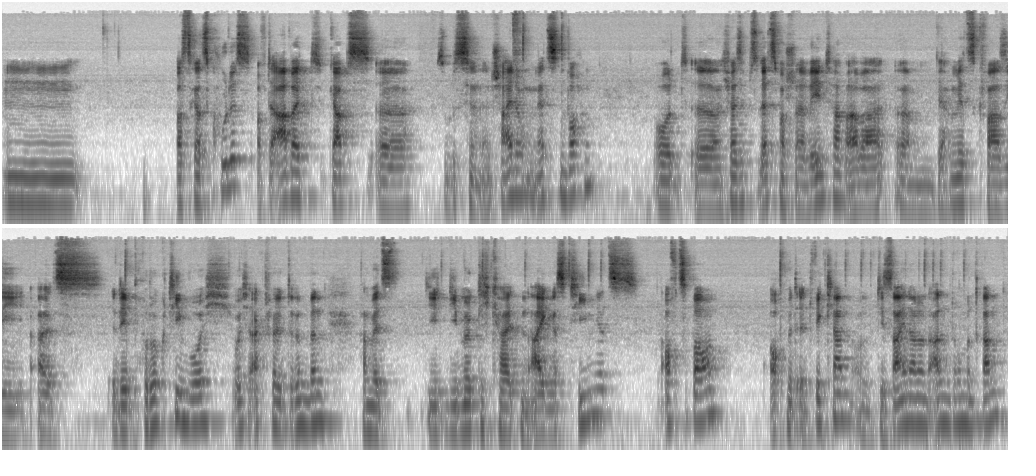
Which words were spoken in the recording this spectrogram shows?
mh, was ganz cool ist, auf der Arbeit gab es äh, so ein bisschen Entscheidungen in den letzten Wochen. Und äh, ich weiß nicht, ob ich es letztes Mal schon erwähnt habe, aber ähm, wir haben jetzt quasi als in dem Produktteam, wo ich, wo ich aktuell drin bin, haben wir jetzt die, die Möglichkeit, ein eigenes Team jetzt aufzubauen. Auch mit Entwicklern und Designern und allem drum und dran.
